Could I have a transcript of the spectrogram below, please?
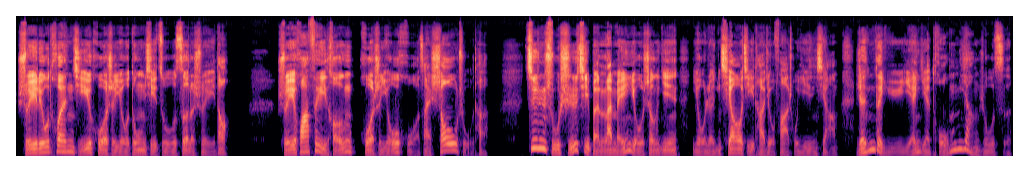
水流湍急，或是有东西阻塞了水道；水花沸腾，或是有火在烧煮它。金属石器本来没有声音，有人敲击它就发出音响。人的语言也同样如此，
